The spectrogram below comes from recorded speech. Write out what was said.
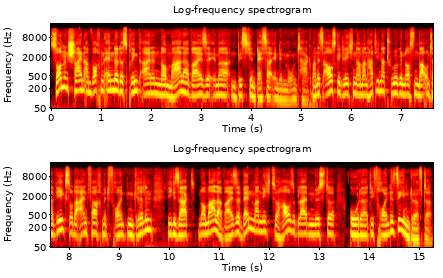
Sonnenschein am Wochenende, das bringt einen normalerweise immer ein bisschen besser in den Montag. Man ist ausgeglichener, man hat die Natur genossen, war unterwegs oder einfach mit Freunden grillen. Wie gesagt, normalerweise, wenn man nicht zu Hause bleiben müsste oder die Freunde sehen dürfte.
